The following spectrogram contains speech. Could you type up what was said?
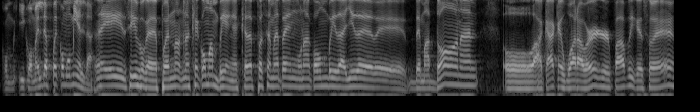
com- y comer después como mierda. Sí, sí, porque después no, no es que coman bien, es que después se meten en una combi de allí de, de, de McDonald's o acá que es Whataburger, papi, que eso es.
